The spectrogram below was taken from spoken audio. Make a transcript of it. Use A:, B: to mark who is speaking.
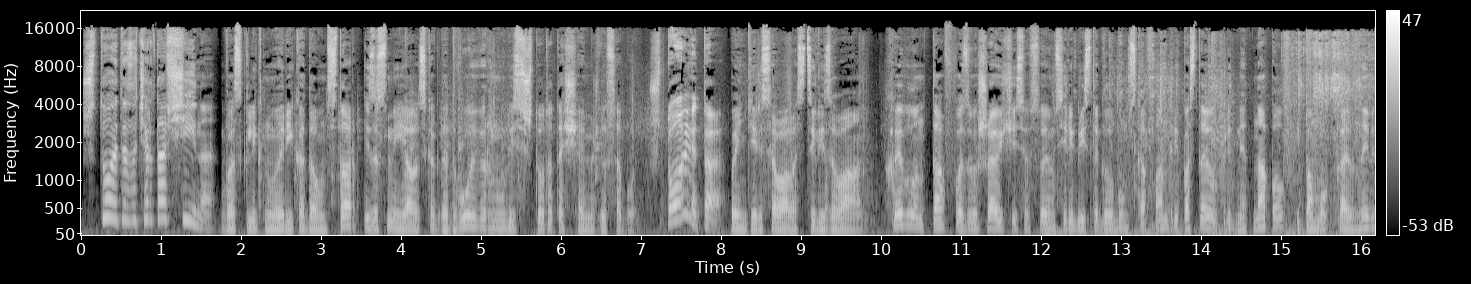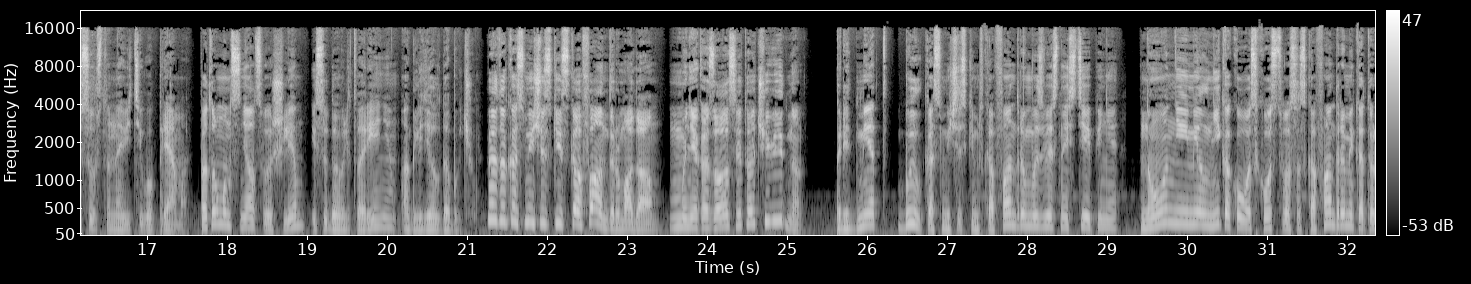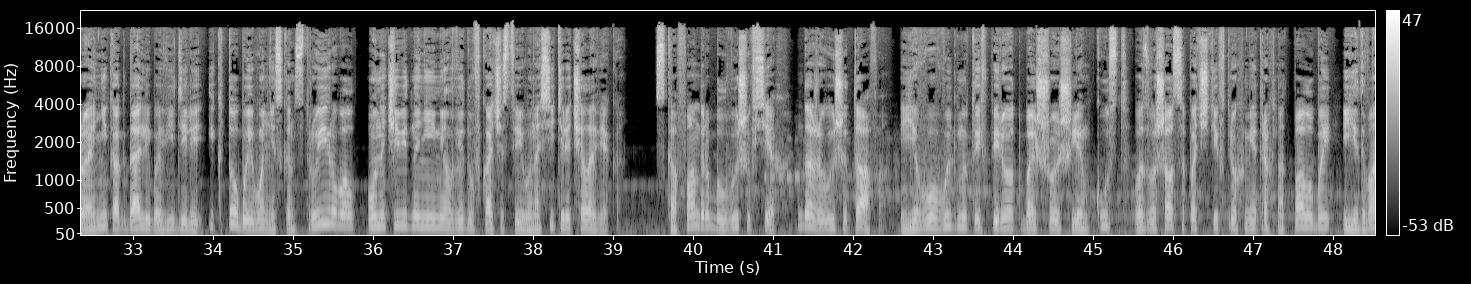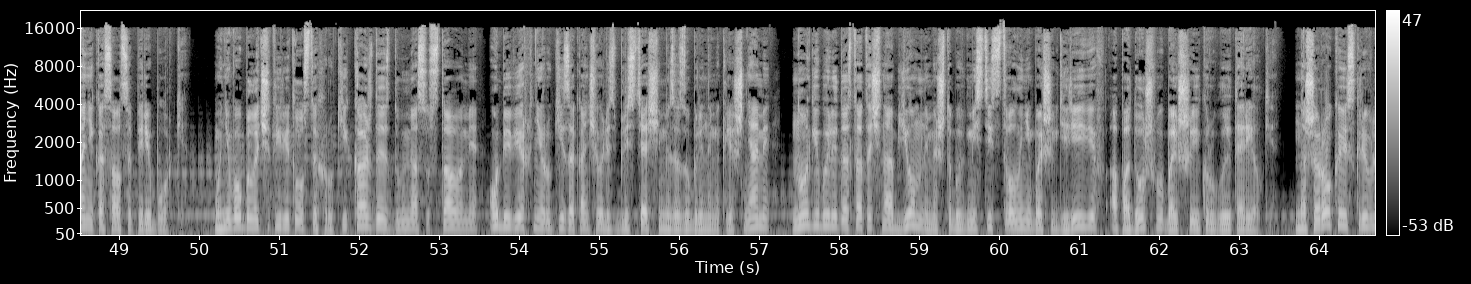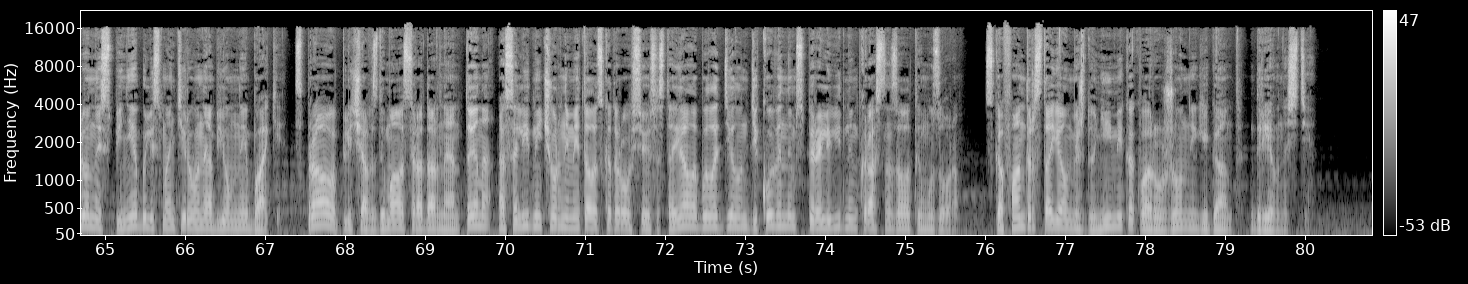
A: «Что это за чертовщина?»
B: Воскликнула Рика Даунстар и засмеялась, когда двое вернулись, что-то таща между собой.
C: «Что это?»
B: Поинтересовалась Целиза Ваан. Хевлон Тафф, возвышающийся в своем серебристо-голубом скафандре, поставил предмет на пол и помог Каю Невису установить его прямо. Потом он снял свой шлем и с удовлетворением оглядел добычу.
D: «Это космический скафандр, мадам. Мне казалось, это очевидно».
B: Предмет был космическим скафандром в известной степени, но он не имел никакого сходства со скафандрами, которые они когда-либо видели, и кто бы его ни сконструировал, он очевидно не имел в виду в качестве его носителя человека. Скафандр был выше всех, даже выше Тафа. Его выгнутый вперед большой шлем-куст возвышался почти в трех метрах над палубой и едва не касался переборки. У него было четыре толстых руки, каждая с двумя суставами, обе верхние руки заканчивались блестящими зазубренными клешнями, ноги были достаточно объемными, чтобы вместить стволы небольших деревьев, а подошвы – большие круглые тарелки. На широкой искривленной спине были смонтированы объемные баки. Справа плеча вздымалась радарная антенна, а солидный черный металл, из которого все и состояло, был отделан диковинным спиралевидным красно-золотым узором. Скафандр стоял между ними, как вооруженный гигант древности.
